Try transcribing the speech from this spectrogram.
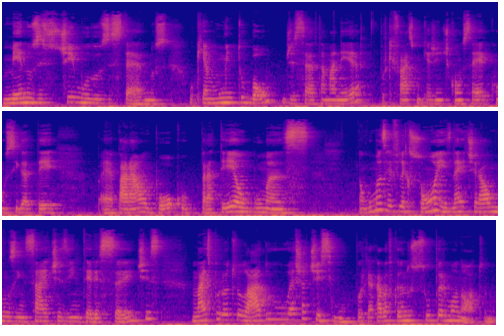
menos estímulos externos, o que é muito bom de certa maneira, porque faz com que a gente consiga ter é, parar um pouco para ter algumas algumas reflexões, né, tirar alguns insights interessantes, mas por outro lado é chatíssimo, porque acaba ficando super monótono.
